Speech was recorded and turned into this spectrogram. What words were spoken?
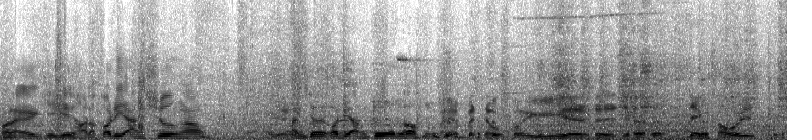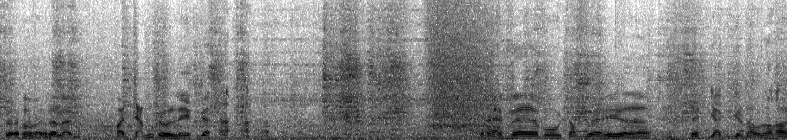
Hồi nãy chị kia họ là có đi ăn sương không? Anh chơi có đi ăn trưa không? Mẹ mình đâu có ý đen tối. Nó là bà tránh tôi liền. Em về vô xong cái là sẽ dẫn vô đâu đó.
